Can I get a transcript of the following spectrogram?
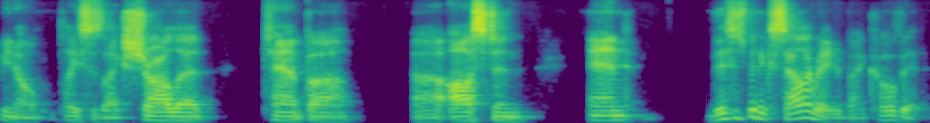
you know, places like Charlotte, Tampa, uh, Austin, and this has been accelerated by COVID.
